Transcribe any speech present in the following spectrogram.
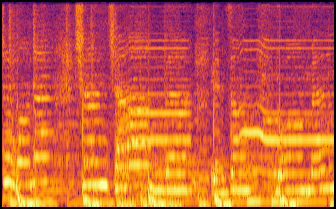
是我们成长的原则我们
